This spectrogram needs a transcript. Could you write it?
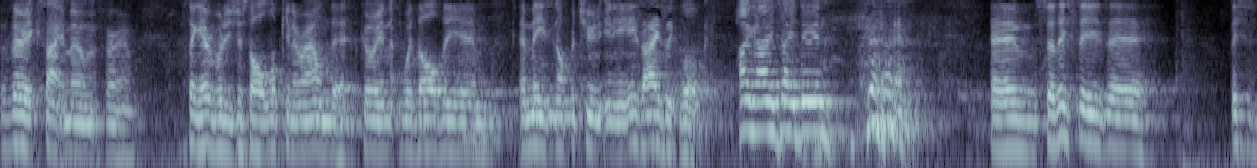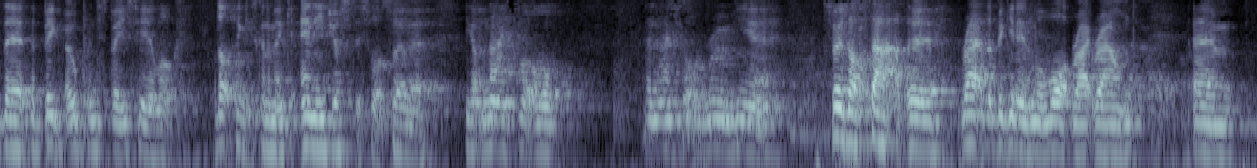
a very exciting moment for him. I think everybody's just all looking around it, going with all the um, amazing opportunity. And here's Isaac. Look. Hi guys, how you doing? Um, so this is uh, this is the the big open space here. Look, I don't think it's going to make any justice whatsoever. You got a nice little, there's a nice little room here. I suppose I'll start at the right at the beginning. and We'll walk right round. Um,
